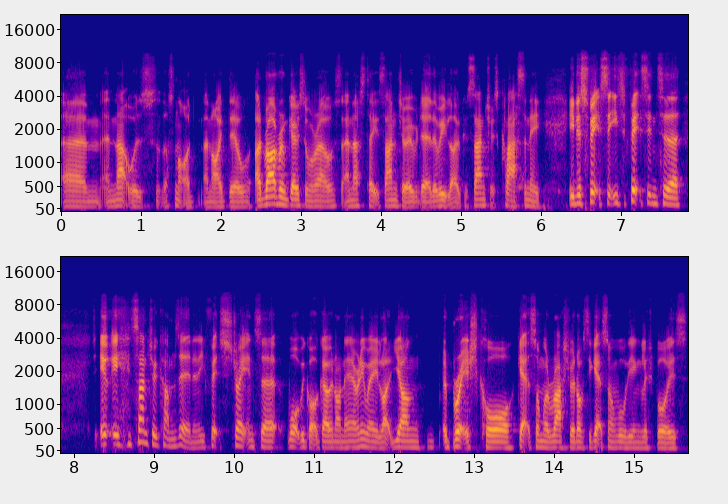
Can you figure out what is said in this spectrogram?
Um, and that was that's not a, an ideal. I'd rather him go somewhere else and us take Sancho every day of the week, like because Sancho's class, and he he just fits he fits into it, it, Sancho comes in and he fits straight into what we got going on here anyway. Like young British core, get some with Rashford, obviously get some with all the English boys.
